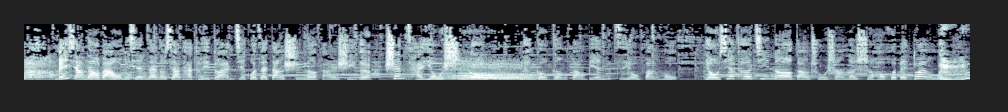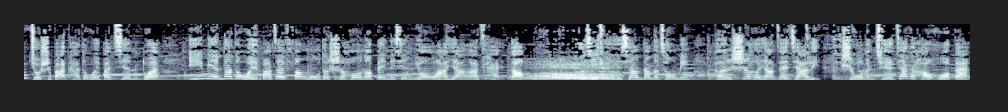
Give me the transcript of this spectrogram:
没想到吧？我们现在都笑它腿短，结果在当时呢，反而是一个身材优势哦，能够更方便的自由放牧。有些柯基呢，刚出生的时候会被断尾，就是把它的尾巴剪断，以免它的尾巴在放牧的时候呢被那些牛啊、羊啊踩到。柯基犬也相当的聪明，很适合养在家里，是我们绝佳的好伙伴。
